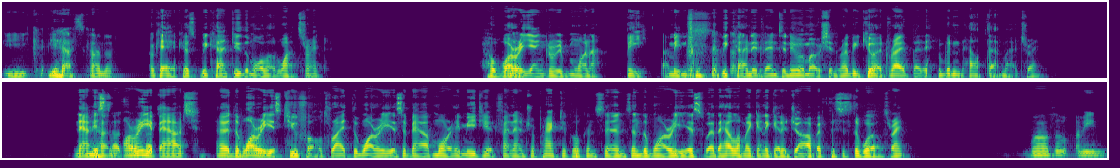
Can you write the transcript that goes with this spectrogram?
Yes, kind of. Okay, because we can't do them all at once, right? worry, yeah. anger, and wanna be. I mean, we can't invent a new emotion, right? We could, right? But it wouldn't help that much, right? Now, no, is the worry about uh, the worry is twofold, right? The worry is about more immediate financial, practical concerns, and the worry is where the hell am I going to get a job if this is the world, right? Well, the, I mean,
